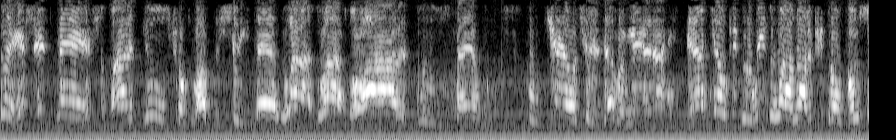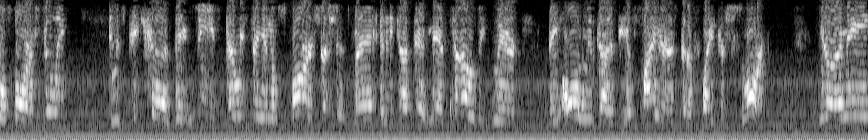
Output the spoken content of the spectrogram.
but it's, it's man, it's a lot of dudes come from out the city, man. A lot, lot, lot of dudes, man. Who, who talented as ever, man. And I, and I tell people the reason why a lot of people don't go so far in Philly is because they leave everything in them sparring sessions, man. And they got that mentality where they always got to be a fighter instead of fighting smart. You know what I mean?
